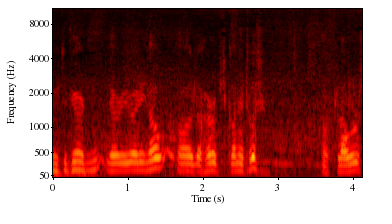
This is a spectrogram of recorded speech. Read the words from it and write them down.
The garden there you already know, all the herbs gone into it, or flowers.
